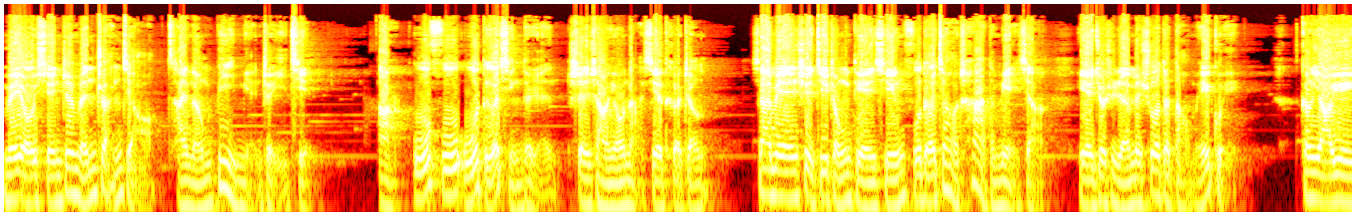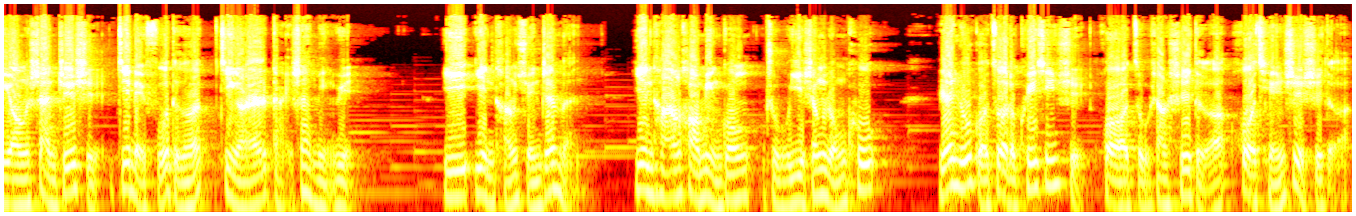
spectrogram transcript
唯有玄真纹转角，才能避免这一切。二无福无德型的人身上有哪些特征？下面是几种典型福德较差的面相，也就是人们说的倒霉鬼。更要运用善知识积累福德，进而改善命运。一印堂玄真纹，印堂好命宫，主一生荣枯。人如果做了亏心事，或祖上失德，或前世失德，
